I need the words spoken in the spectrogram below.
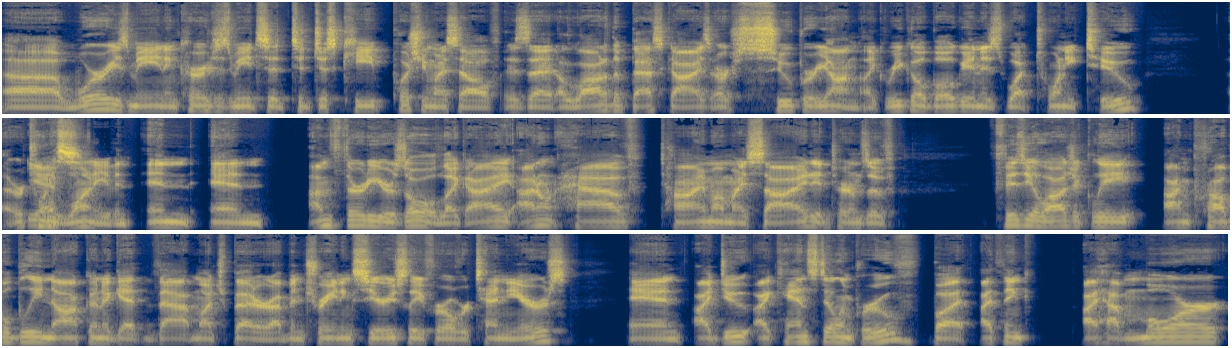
uh, worries me and encourages me to, to just keep pushing myself is that a lot of the best guys are super young. Like Rico Bogen is what, 22 or 21 yes. even. And, and, I'm 30 years old. Like I, I don't have time on my side in terms of physiologically. I'm probably not going to get that much better. I've been training seriously for over 10 years and I do I can still improve, but I think I have more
